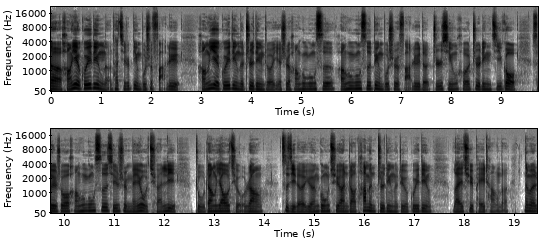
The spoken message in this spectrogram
那行业规定呢？它其实并不是法律。行业规定的制定者也是航空公司，航空公司并不是法律的执行和制定机构，所以说航空公司其实是没有权利主张要求让自己的员工去按照他们制定的这个规定来去赔偿的。那么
